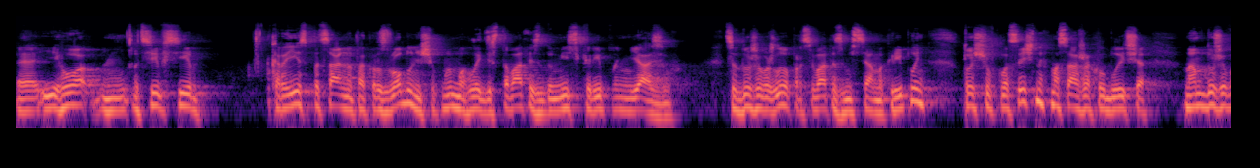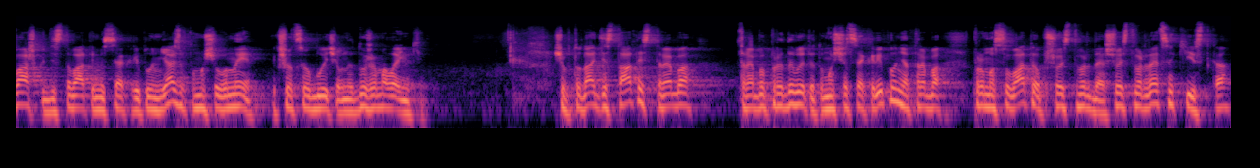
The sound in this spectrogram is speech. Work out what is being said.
Е, Його ці всі краї спеціально так розроблені, щоб ми могли діставатись до місць кріплень м'язів. Це дуже важливо працювати з місцями кріплень. То, що в класичних масажах обличчя нам дуже важко діставати місця кріплень м'язів, тому що вони, якщо це обличчя, вони дуже маленькі. Щоб туди дістатись, треба, треба придивити, тому що це кріплення треба промасувати об щось тверде. Щось тверде це кістка.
